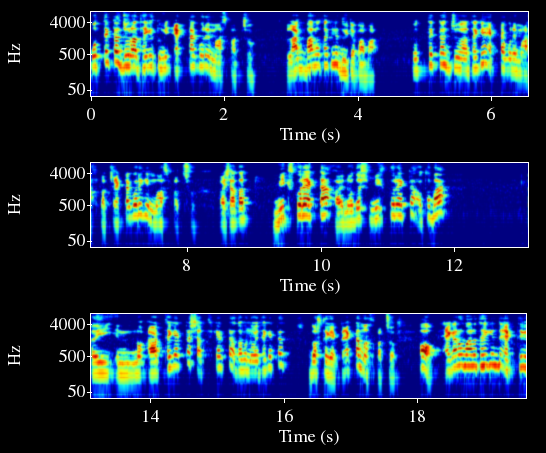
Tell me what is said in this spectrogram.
প্রত্যেকটা জোড়া থেকে তুমি একটা করে মাছ পাচ্ছ। লাখ ভালো থাকলে দুইটা পাবা। প্রত্যেকটা জোড়া থেকে একটা করে মাছ পাচ্ছ। একটা করে কি মাছ পাচ্ছ? হয় সাত আট মিক্স করে একটা, হয় ন দশ মিক্স করে একটা, অথবা ওই আট থেকে একটা, সাত থেকে একটা, অথবা নয় থেকে একটা, দশ থেকে একটা। একটা মাছ পাচ্ছ। ও এগারো বারো থেকে কিন্তু এক থেকে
